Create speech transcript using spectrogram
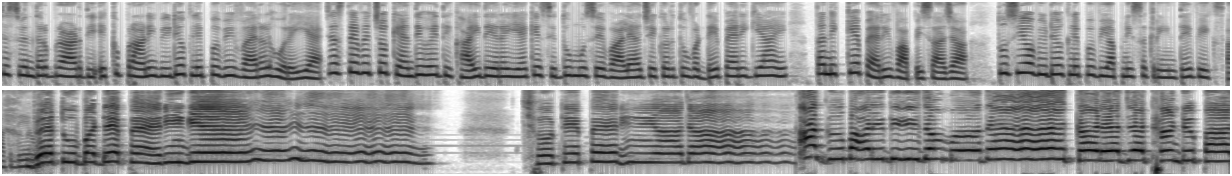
ਜਸਵਿੰਦਰ ਬਰਾੜ ਦੀ ਇੱਕ ਪੁਰਾਣੀ ਵੀਡੀਓ ਕਲਿੱਪ ਵੀ ਵਾਇਰਲ ਹੋ ਰਹੀ ਹੈ, ਜਿਸ ਦੇ ਵਿੱਚ ਉਹ ਕਹਿੰਦੀ ਹੋਈ ਦਿਖਾਈ ਦੇ ਰਹੀ ਹੈ ਕਿ ਸਿੱਧੂ ਮੂਸੇਵਾਲਿਆ ਜੇਕਰ ਤੂੰ ਵੱਡੇ ਪੈਰੀ ਗਿਆ ਏ, ਤਾਂ ਨਿੱਕੇ ਪੈਰੀ ਵਾਪਸ ਆ ਜਾ। ਤੁਸੀਂ ਉਹ ਵੀਡੀਓ ਕਲਿੱਪ ਵੀ ਆਪਣੀ ਸਕਰੀਨ ਤੇ ਵੇਖ ਸਕਦੇ ਹੋ। ਵੇ ਤੂੰ ਵੱਡੇ ਪੈਰੀ ਗਿਆ ਛੋਟੇ ਪੈਰੀ ਆ ਜਾ। ਅੱਗ ਬਾਲਦੀ ਜਮਾ ਦੇ, ਕਲੇ ਜੇ ਠੰਡ ਪਾ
